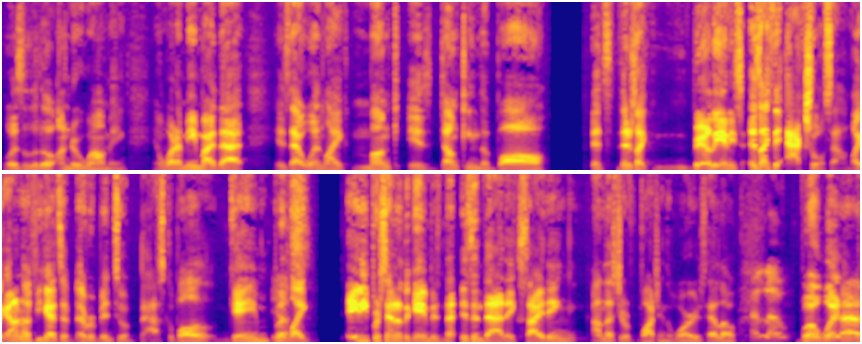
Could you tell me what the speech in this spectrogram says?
was a little underwhelming. And what I mean by that is that when like Monk is dunking the ball, it's there's like barely any. It's like the actual sound. Like I don't know if you guys have ever been to a basketball game, but Yes. like. 80% of the game is not, isn't that exciting unless you're watching the Warriors. Hello. Hello. But what Eh, but-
